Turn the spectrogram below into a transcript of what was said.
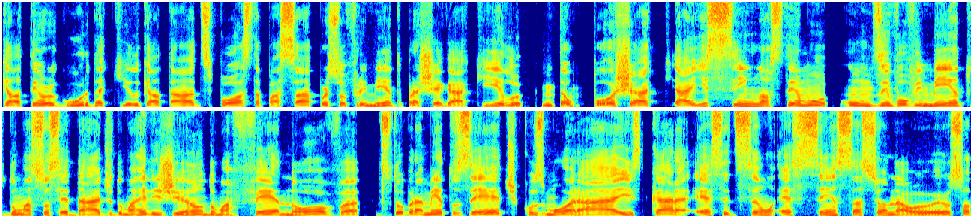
que ela tem orgulho daquilo, que ela está disposta a passar por sofrimento para chegar àquilo. Então, poxa, aí sim nós temos um desenvolvimento de uma sociedade, de uma religião, de uma fé nova, desdobramentos éticos, morais. Cara, essa edição é sensacional. Eu só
